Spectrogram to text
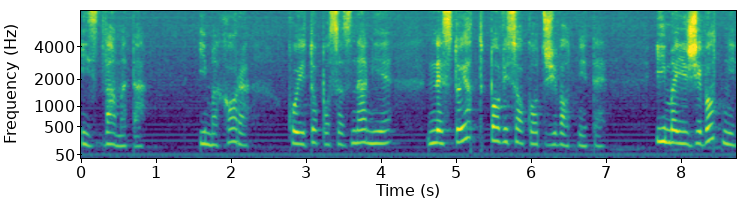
и с двамата. Има хора, които по съзнание не стоят по-високо от животните. Има и животни,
